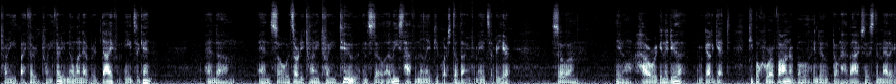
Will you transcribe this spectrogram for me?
20 by 30, 2030 no one ever die from AIDS again. And um, and so it's already 2022 and still at least half a million people are still dying from AIDS every year. So um, you know how are we going to do that We've got to get people who are vulnerable and don't, don't have access to medi-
